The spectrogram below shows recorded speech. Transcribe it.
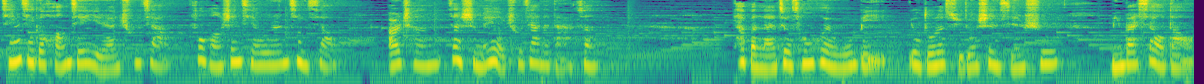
前几个皇姐已然出嫁，父皇生前无人尽孝，儿臣暂时没有出嫁的打算。”他本来就聪慧无比，又读了许多圣贤书，明白孝道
